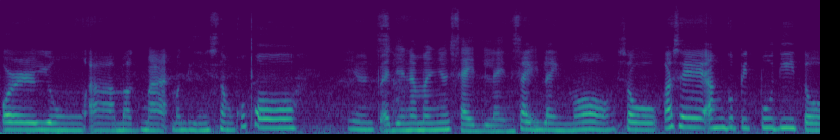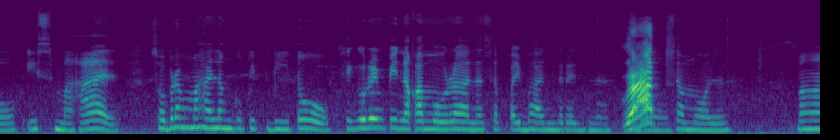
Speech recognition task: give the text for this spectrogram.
or yung ah, magma- maglinis ng kuko, Yun, pwede naman yung sideline. sideline mo. So, kasi ang gupit po dito is mahal. Sobrang mahal ang gupit dito. Siguro yung pinakamura, nasa 500 na. What? Sa mall. Mga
